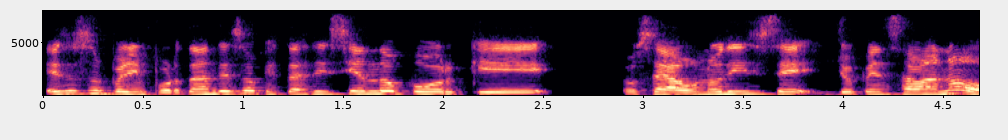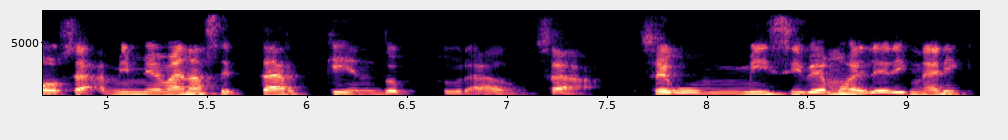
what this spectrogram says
eso es súper importante, eso que estás diciendo, porque, o sea, uno dice, yo pensaba, no, o sea, a mí me van a aceptar que en doctorado, o sea, según mí, si vemos el Eric Narik,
